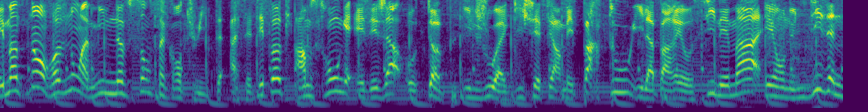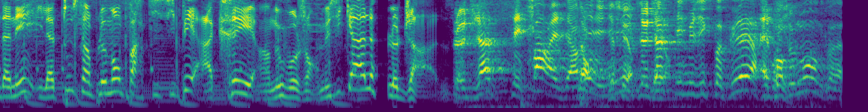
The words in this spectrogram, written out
Et maintenant, revenons à 1958. À cette époque, Armstrong est déjà au top. Il joue à guichet fermé partout, il apparaît au cinéma et en une dizaine d'années, il a tout simplement participé à créer un nouveau genre musical, le jazz. Le jazz, c'est pas réservé Non, à une bien sûr. Le jazz, c'est une musique populaire, c'est pour tout le monde, quoi.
